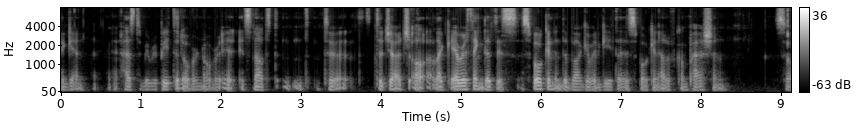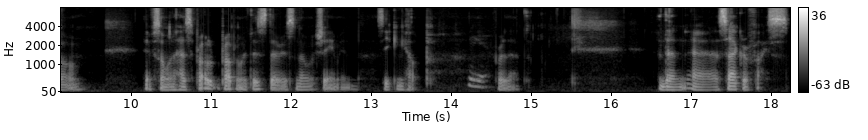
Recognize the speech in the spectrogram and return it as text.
again it has to be repeated over and over. It, it's not to to judge all, like everything that is spoken in the Bhagavad Gita is spoken out of compassion. So, if someone has a prob- problem with this, there is no shame in seeking help Yeah. for that. And then uh, sacrifice.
